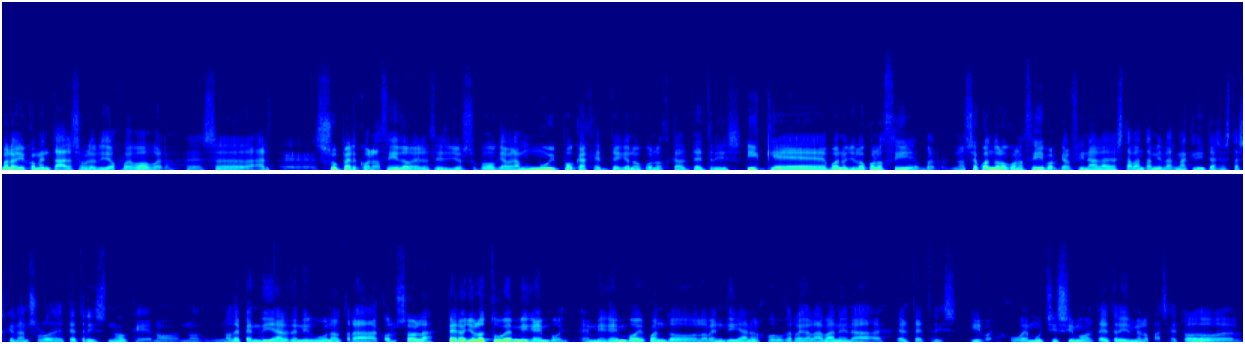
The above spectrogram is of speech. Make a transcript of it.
Bueno, y comentar sobre el videojuego, bueno, es eh, ar- eh, súper conocido. Es decir, yo supongo que habrá muy poca gente que no conozca el Tetris. Y que, bueno, yo lo conocí, no sé cuándo lo conocí, porque al final estaban también las maquinitas estas que eran solo de Tetris, ¿no? Que no, no, no dependías de ninguna otra consola. Pero yo lo tuve en mi Game Boy. En mi Game Boy, cuando lo vendían, el juego que regalaban era el Tetris. Y bueno, jugué muchísimo al Tetris, me lo pasé todo, el-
